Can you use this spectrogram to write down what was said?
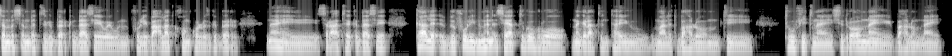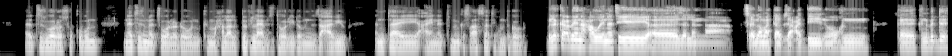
ሰንበት ሰንበት ዝግበር ቅዳሴ ወይ እውን ፍሉይ በዓላት ክኾን ከሎ ዝግበር ናይ ስርዓተ ቅዳሴ ካልእ ብፍሉይ ንመንእሰያት ትገብርዎ ነገራት እንታይ እዩ ማለት ባህሎም እቲ ትውፊት ናይ ስድሮኦም ናይ ባህሎም ናይ እቲ ዝወረሱ ቅቡን ነቲ ዝመፅ ወለዶ እውን ክመሓላልፍ ብፍላይ ኣብዚ ተወሊዶም ንዝዓብዩ እንታይ ዓይነት ምንቅስቃሳት ኢኹም ትገብሩ ብልክዕ በይና ሓወይ ነቲ ዘለና ፀገማት ኣብዚ ዓዲ ንኡ ክንብድህ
